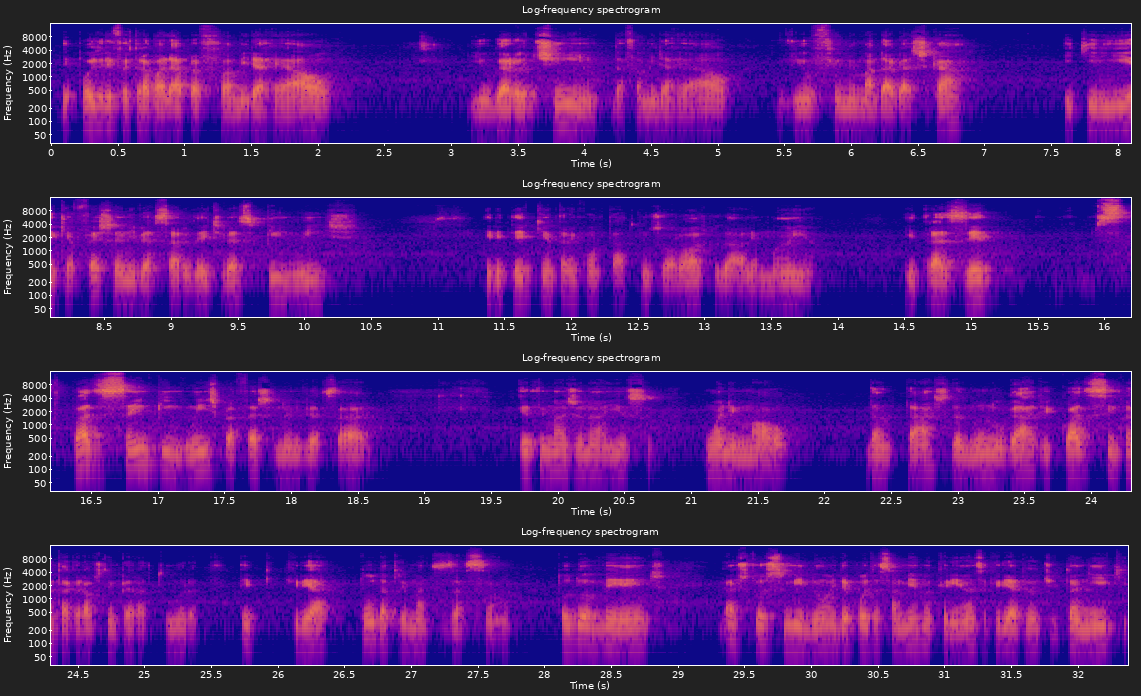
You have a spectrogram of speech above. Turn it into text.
Depois ele foi trabalhar para a família real e o garotinho da família real viu o filme Madagascar e queria que a festa de aniversário dele tivesse pinguins. Ele teve que entrar em contato com o zoológico da Alemanha e trazer quase 100 pinguins para a festa de aniversário. Tenta imaginar isso. Um animal da Antártida num lugar de quase 50 graus de temperatura. Teve que criar toda a climatização, todo o ambiente. Gastou-se milhões. Depois dessa mesma criança queria ver o Titanic.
